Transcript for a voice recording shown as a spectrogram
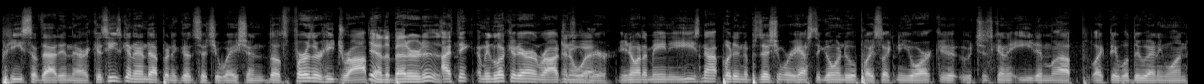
piece of that in there because he's going to end up in a good situation. The further he drops, yeah, the better it is. I think. I mean, look at Aaron Rodgers' In a way. career. You know what I mean? He's not put in a position where he has to go into a place like New York, uh, which is going to eat him up like they will do anyone,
